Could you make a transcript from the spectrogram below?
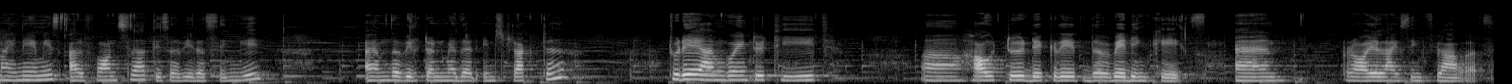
My name is Alfonsa Tisavira Singhi. I am the Wilton Method instructor. Today I am going to teach uh, how to decorate the wedding cakes and royal icing flowers.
